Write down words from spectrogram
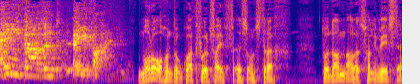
1085. Môreoggend om 4 voor 5 is ons terug. Tot dan alles van die beste.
